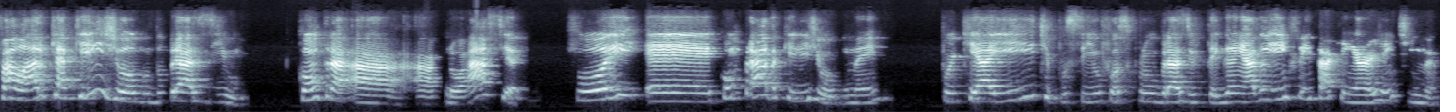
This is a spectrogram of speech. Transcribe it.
falaram que aquele jogo do Brasil contra a, a Croácia foi é, comprado aquele jogo, né? Porque aí, tipo, se fosse para o Brasil ter ganhado, ia enfrentar quem? A Argentina.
